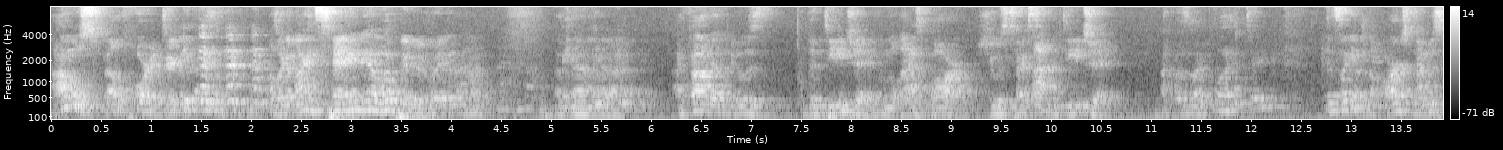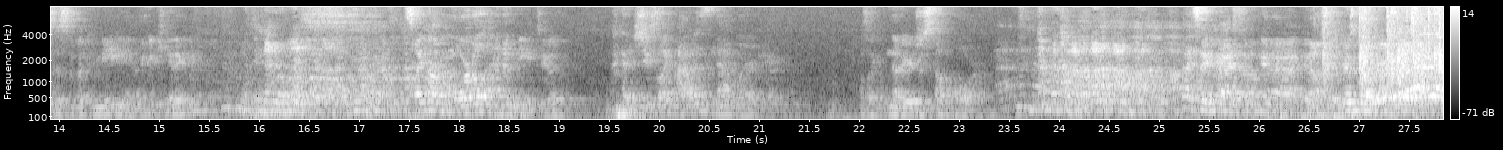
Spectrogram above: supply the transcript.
I almost fell for it, dude. I was like, I was like, am I insane? Yeah, what picture? Wait, no, no. Uh, I found out it was the DJ from the last bar. She was texting the DJ. I was like, what? It's like an arch nemesis of a comedian. Are you kidding me? it's like our mortal enemy, dude. She's like, I was networking. I was like, no, you're just a whore. That's it, guys. I'm gonna get off. Here's my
